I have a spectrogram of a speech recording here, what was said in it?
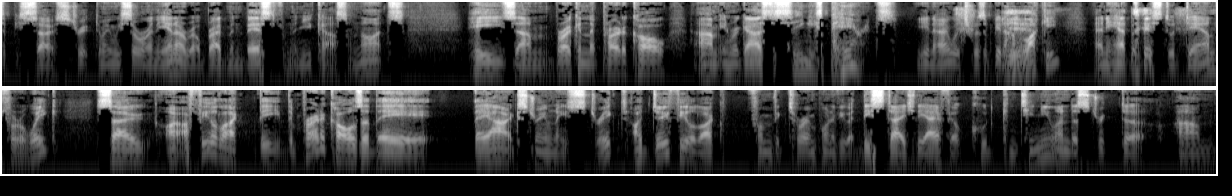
to be so strict. I mean, we saw in the NRL Bradman Best from the Newcastle Knights he's um, broken the protocol um, in regards to seeing his parents, you know, which was a bit yeah. unlucky, and he had to be stood down for a week. So I, I feel like the, the protocols are there. They are extremely strict. I do feel like, from Victorian point of view, at this stage, the AFL could continue under stricter, um,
